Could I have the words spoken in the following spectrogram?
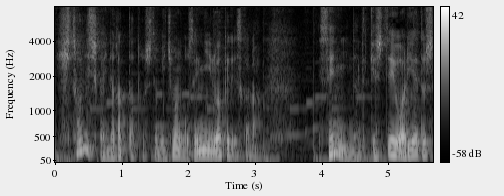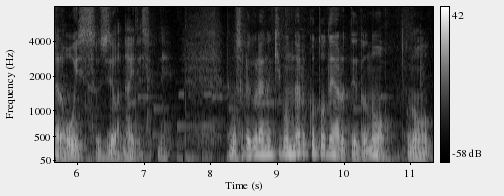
1人しかいなかったとしても1万5000人いるわけですから1000人なんて決して割合としたら多い数字ではないですよね。でもそれぐらいの規模になることである程度のこの、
